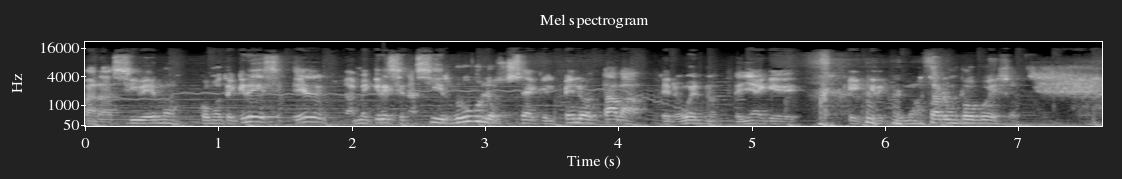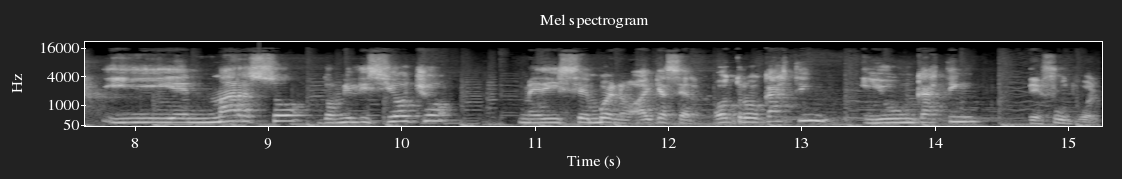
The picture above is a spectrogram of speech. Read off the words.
para así vemos cómo te crece. ¿eh? A mí me crecen así rulos, o sea que el pelo estaba, pero bueno, tenía que, que- que mostrar un poco eso. Y en marzo 2018 me dicen, bueno, hay que hacer otro casting y un casting de fútbol.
